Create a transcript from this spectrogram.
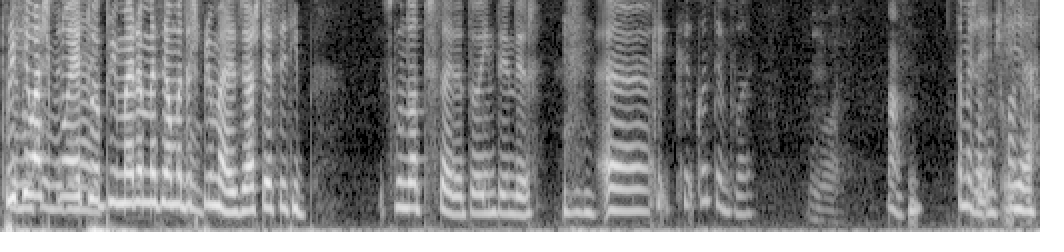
Por isso eu, nunca acho que não é a tua primeira, mas é uma das Sim. primeiras. Eu acho que deve ser tipo segunda ou terceira, estou a entender. Ah, Que- que- quanto tempo vai? Ah, também já estamos quase. yeah.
